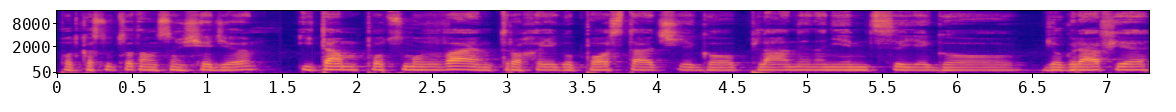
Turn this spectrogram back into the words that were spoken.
podcastu Co tam sąsiedzie i tam podsumowywałem trochę jego postać, jego plany na Niemcy, jego biografię.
